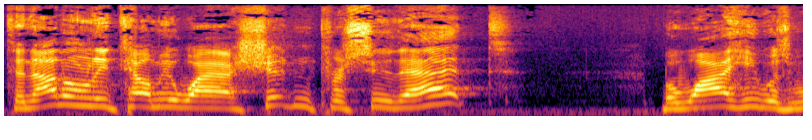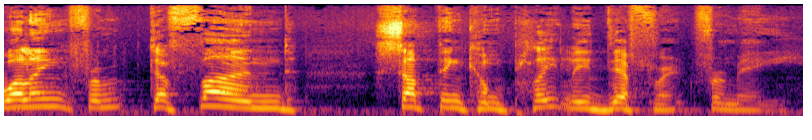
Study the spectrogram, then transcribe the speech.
to not only tell me why I shouldn't pursue that, but why he was willing for, to fund something completely different for me.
